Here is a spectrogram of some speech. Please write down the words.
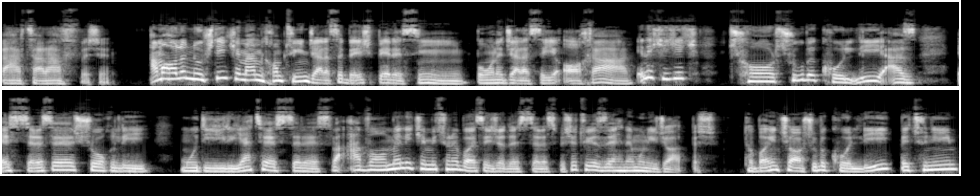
برطرف بشه. اما حالا نکته ای که من می‌خوام توی این جلسه بهش برسیم به عنوان جلسه آخر اینه که یک چارچوب کلی از استرس شغلی مدیریت استرس و عواملی که می‌تونه باعث ایجاد استرس بشه توی ذهنمون ایجاد بشه. تا با این چارچوب کلی بتونیم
